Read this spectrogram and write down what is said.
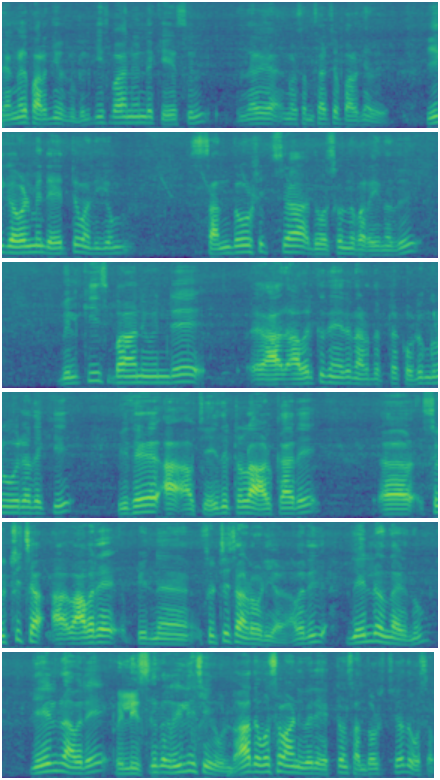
ഞങ്ങൾ പറഞ്ഞിരുന്നു. ബിൽക്കീസ് ബാനുവിന്റെ കേസിൽ ഞങ്ങൾ സംസാരിച്ച പറഞ്ഞത് ഈ ഗവൺമെന്റ് ഏറ്റവും അധികം സന്തോഷിച്ച ദിവസം എന്ന് പറയുന്നത് ബിൽക്കീസ് ബാനുവിന്റെ അവർക്ക് നേരെ നടന്നിട്ട കൊടുങ്ക്രൂരതയ്ക്ക് വിധേയ ചെയ്തിട്ടുള്ള ആൾക്കാരെ ശിക്ഷിച്ച അവരെ പിന്നെ ശിക്ഷിച്ച നടപടിയാണ്. അവർ ജയിലിൽ നിന്നായിരുന്നു. ജയിലിൽ നിന്ന് അവരെ റിലീസ് റിലീസ് ചെയ്തുകൊണ്ട് ആ ദിവസമാണ് ഇവർ ഏറ്റവും സന്തോഷിച്ച ദിവസം.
